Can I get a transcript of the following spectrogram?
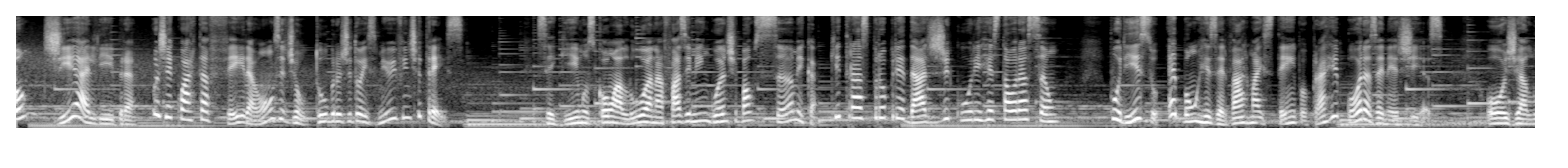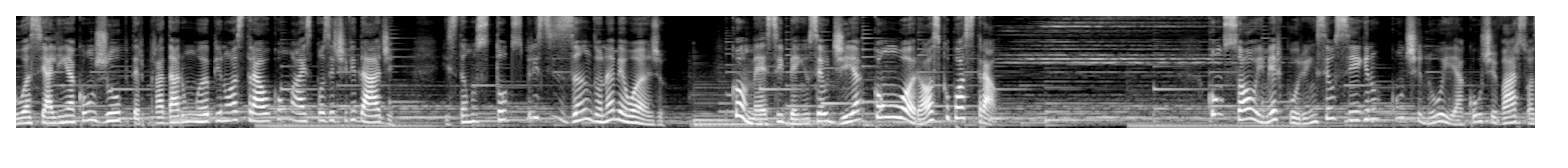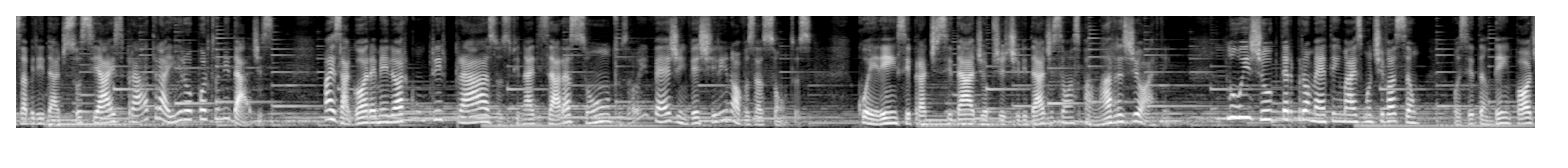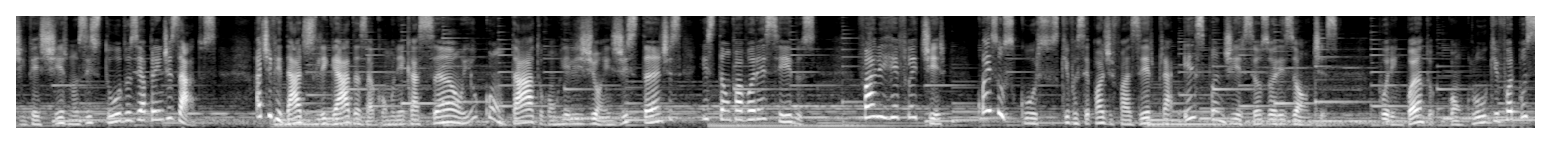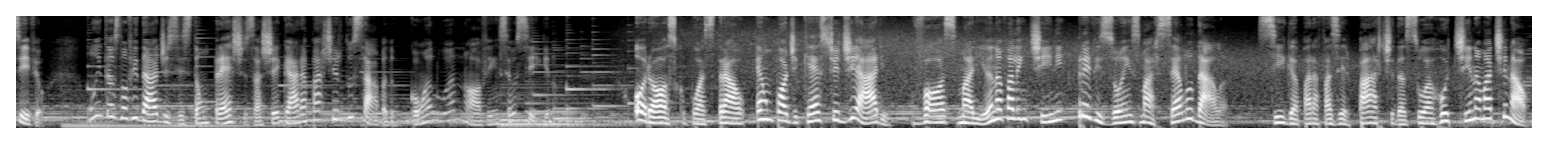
Bom dia, Libra! Hoje é quarta-feira, 11 de outubro de 2023. Seguimos com a Lua na fase minguante balsâmica, que traz propriedades de cura e restauração. Por isso, é bom reservar mais tempo para repor as energias. Hoje a Lua se alinha com Júpiter para dar um up no astral com mais positividade. Estamos todos precisando, né, meu anjo? Comece bem o seu dia com o horóscopo astral. Com Sol e Mercúrio em seu signo, continue a cultivar suas habilidades sociais para atrair oportunidades. Mas agora é melhor cumprir prazos, finalizar assuntos, ao invés de investir em novos assuntos. Coerência, praticidade e objetividade são as palavras de ordem. Lua e Júpiter prometem mais motivação. Você também pode investir nos estudos e aprendizados. Atividades ligadas à comunicação e o contato com religiões distantes estão favorecidos. Vale refletir Quais os cursos que você pode fazer para expandir seus horizontes? Por enquanto, concluo que for possível. Muitas novidades estão prestes a chegar a partir do sábado, com a lua nova em seu signo. Horóscopo Astral é um podcast diário. Voz Mariana Valentini, previsões Marcelo Dalla. Siga para fazer parte da sua rotina matinal.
